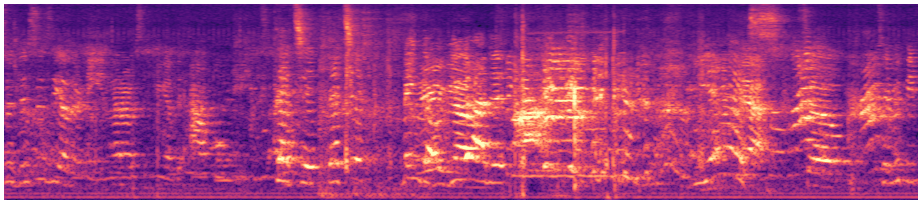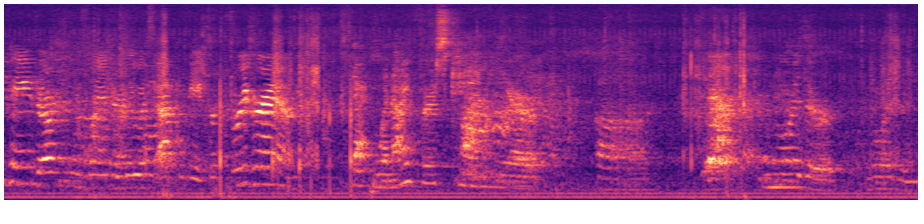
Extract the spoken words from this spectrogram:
So this is the other name that I was thinking of, the Applegate. That's it, that's it. Bingo, There you you got it. Yeah, Yes. so Timothy Page auctioned his land to Lewis Applegate for three grand. That, when I first came here, uh, northern, northern,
